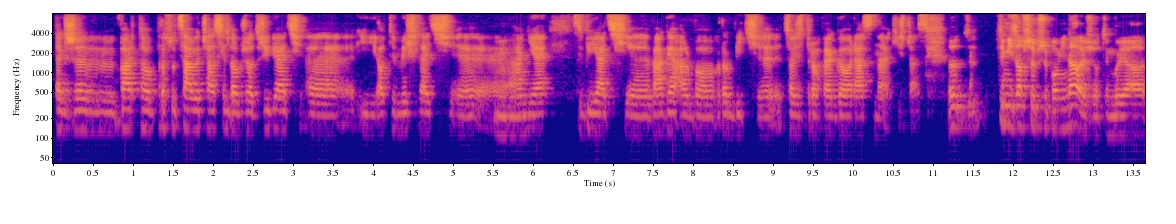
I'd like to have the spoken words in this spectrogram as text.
także warto po prostu cały czas się dobrze odżywiać i o tym myśleć, mhm. a nie zbijać wagę albo robić coś zdrowego raz na jakiś czas. No, ty mi zawsze przypominałeś o tym, bo ja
